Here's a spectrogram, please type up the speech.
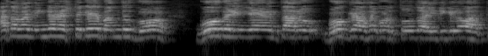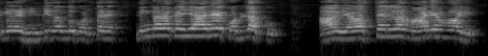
ಅಥವಾ ನಿಂಗಳಷ್ಟಕ್ಕೆ ಬಂದು ಗೋ, ಗೋಗಳಿಗೆ ಅಂತಾರು ಗೋಗ್ರಾಸ ಕೊಡ್ತು ಒಂದು ಐದು ಕಿಲೋ, ಹತ್ತು ಕಿಲೋ ಹಿಂಡಿ ತಂದು ಕೊಡ್ತಾರೆ ನಿಂಗಳ ಕೈಯಾರೆ ಕೊಡ್ಲಕ್ಕು. ಆ ವ್ಯವಸ್ಥೆ ಎಲ್ಲ ಮಾಡಿ ಮಾಡಿ.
